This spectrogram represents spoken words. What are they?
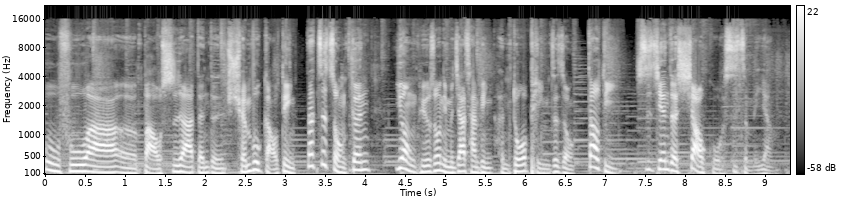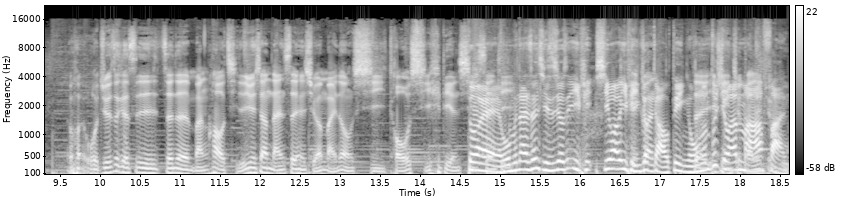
护肤啊、呃保湿啊等等，全部搞定。那这种跟用比如说你们家产品很多瓶这种，到底之间的效果是怎么样？我我觉得这个是真的蛮好奇的，因为像男生很喜欢买那种洗头、洗脸、洗身体。对，我们男生其实就是一瓶，希望一瓶就搞定。我们不喜欢麻烦，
